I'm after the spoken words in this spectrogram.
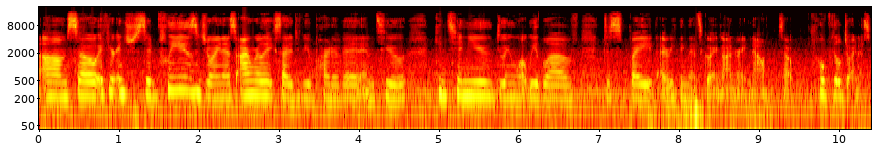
Um, so if you're interested, please join us. I'm really excited to be a part of it and to continue doing what we love despite everything that's going on right now. So hope you'll join us.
